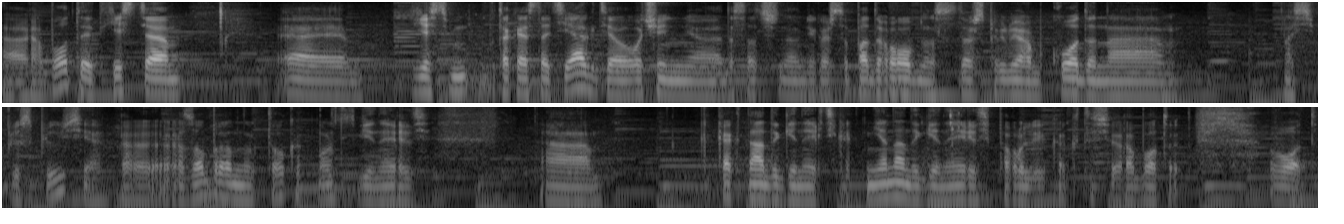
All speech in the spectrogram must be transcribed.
а, работает, есть э, есть такая статья, где очень э, достаточно, мне кажется, подробно, даже с примером кода на, на C++ разобрано то, как можно сгенерить а, как надо генерить, как не надо генерить пароли, как это все работает. Вот.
